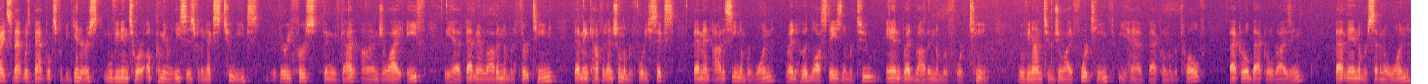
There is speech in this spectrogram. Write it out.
Alright, so that was Bat Books for Beginners. Moving into our upcoming releases for the next two weeks. The very first thing we've got on July 8th, we have Batman Robin number 13, Batman Confidential number 46, Batman Odyssey number 1, Red Hood Lost Days number 2, and Red Robin number 14. Moving on to July 14th, we have Batgirl number 12, Batgirl Batgirl Rising, Batman number 701,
